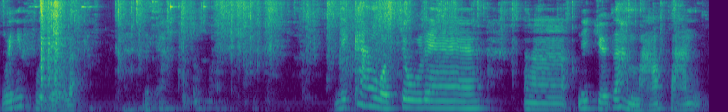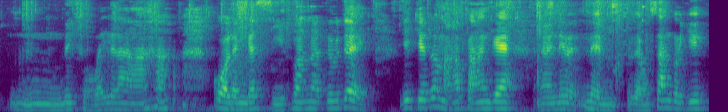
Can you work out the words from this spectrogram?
我已服了，你看，你看我做咧。你覺得係麻煩，嗯，你所谓啦，過零嘅時分啦，對唔對？你覺得麻煩嘅，誒，你兩两三個月誒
